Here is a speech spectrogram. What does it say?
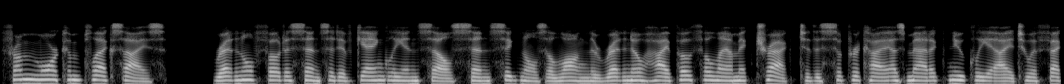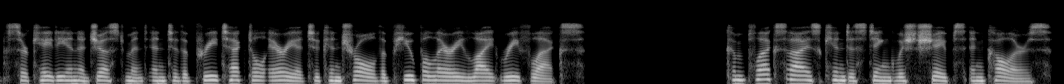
From more complex eyes, retinal photosensitive ganglion cells send signals along the retinohypothalamic tract to the suprachiasmatic nuclei to affect circadian adjustment and to the pretectal area to control the pupillary light reflex. Complex eyes can distinguish shapes and colors.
